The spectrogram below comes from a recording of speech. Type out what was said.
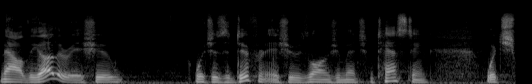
Now, the other issue, which is a different issue as long as you mentioned testing, which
